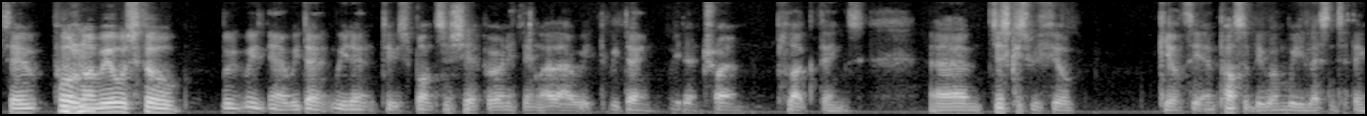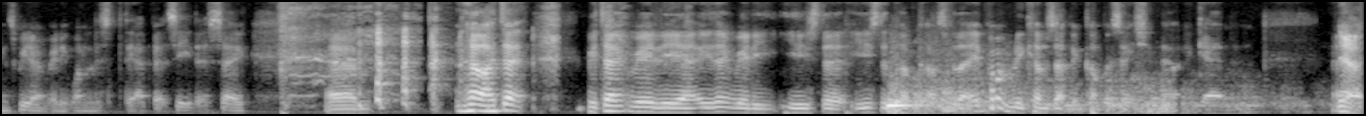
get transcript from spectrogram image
So Paul and I, we always feel we, we you know we don't we don't do sponsorship or anything like that. We we don't we don't try and plug things um, just because we feel guilty and possibly when we listen to things we don't really want to listen to the adverts either. So. Um, no, I don't. We don't really. Uh, we don't really use the use the podcast for that. It probably comes up in conversation now and again. Um, Yeah.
